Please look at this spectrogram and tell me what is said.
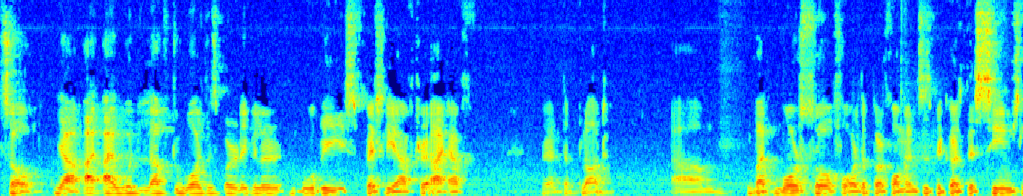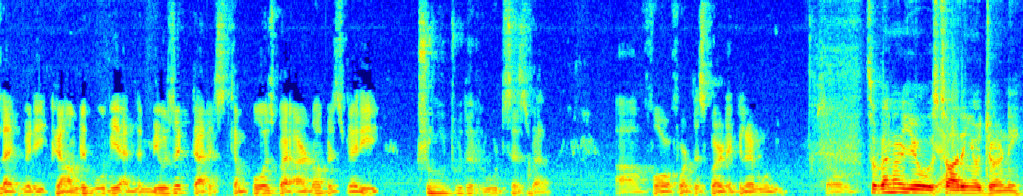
so yeah, I, I would love to watch this particular movie, especially after I have read the plot. Um, but more so for the performances because this seems like very grounded movie and the music that is composed by Arnob is very true to the roots as well um, for for this particular movie. So So when are you yeah, starting your journey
